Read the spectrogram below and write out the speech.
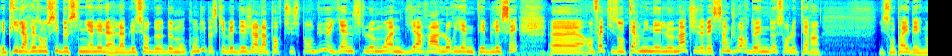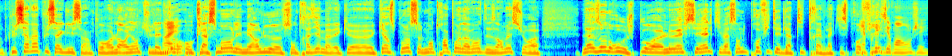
Et puis il a raison aussi de signaler la, la blessure de, de mon conduit parce qu'il y avait déjà la porte suspendue. Jens Lemoine, Diarra, Loriente blessés. Euh, en fait, ils ont terminé le match. Ils avaient cinq joueurs de N2 sur le terrain. Ils sont pas aidés non plus. Plus ça va, plus ça glisse. hein. Pour Lorient, tu l'as dit, au, au classement, les Merlus euh, sont 13e avec euh, 15 points, seulement 3 points d'avance désormais sur euh, la zone rouge pour euh, le FCL qui va sans doute profiter de la petite trêve là qui se Et profile. après, ils iront à Angers.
